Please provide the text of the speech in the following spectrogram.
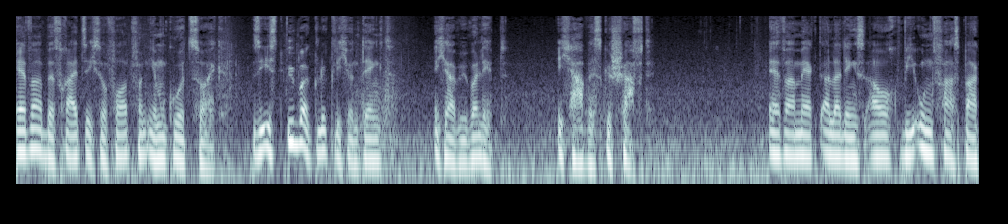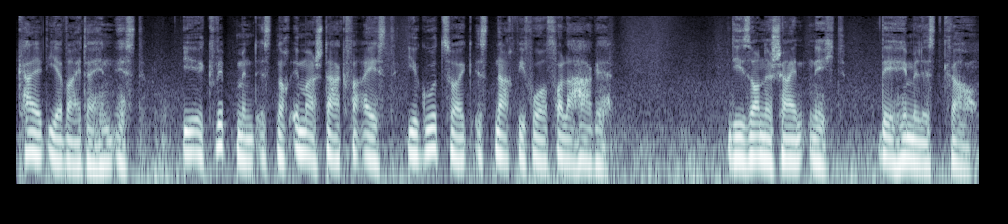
Eva befreit sich sofort von ihrem Gurtzeug. Sie ist überglücklich und denkt, ich habe überlebt. Ich habe es geschafft. Eva merkt allerdings auch, wie unfassbar kalt ihr weiterhin ist. Ihr Equipment ist noch immer stark vereist, ihr Gurtzeug ist nach wie vor voller Hagel. Die Sonne scheint nicht, der Himmel ist grau.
